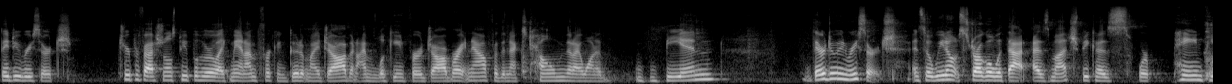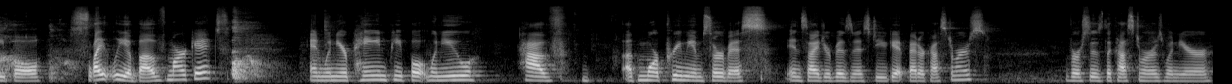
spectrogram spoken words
they do research. True professionals, people who are like, man, I'm freaking good at my job and I'm looking for a job right now for the next home that I want to be in, they're doing research. And so we don't struggle with that as much because we're paying people slightly above market. And when you're paying people, when you have a more premium service inside your business, do you get better customers versus the customers when you're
